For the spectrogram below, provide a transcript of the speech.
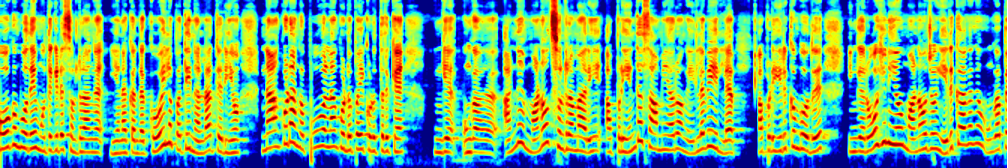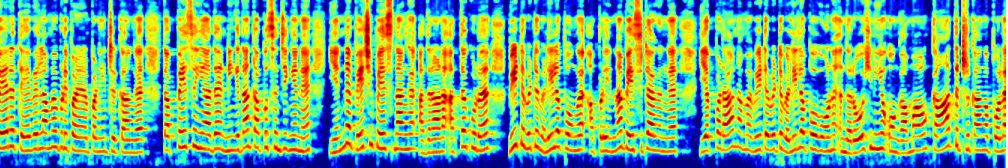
போகும்போதே முத்துக்கிட்ட சொல்கிறாங்க எனக்கு அந்த கோயிலை பற்றி நல்லா தெரியும். நான் கூட அங்கே பூவெல்லாம் கொண்டு போய் கொடுத்துருக்கேன். இங்கே உங்கள் அண்ணன் மனோஜ் சொல்கிற மாதிரி அப்படி எந்த சாமியாரும் அங்கே இல்லவே இல்லை. அப்படி இருக்கும்போது இங்கே ரோஹிணியும் மனோஜும் எதுக்காகங்க உங்கள் பேரை தேவையில்லாமல் இப்படி ப பண்ணிட்டு இருக்காங்க தப்பே செய்யாத நீங்கள் தான் தப்பு செஞ்சீங்கன்னு என்ன பேச்சு பேசினாங்க? அதனால் அத்தை கூட வீட்டை விட்டு வெளியில் போங்க அப்படின்லாம் பேசிட்டாங்கங்க. எப்படா நம்ம வீட்டை விட்டு வெளியில் போவோன்னு அந்த ரோஹிணியும் உங்கள் அம்மாவும் காத்துட்ருக்காங்க போல்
